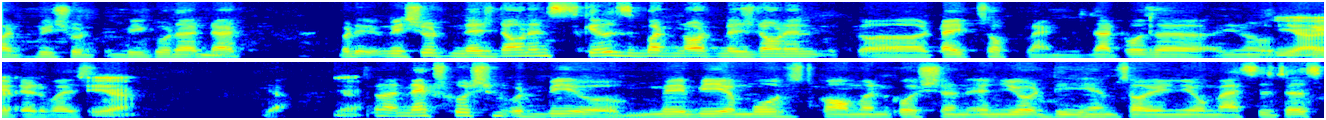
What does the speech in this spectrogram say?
but we should be good at that. But we should niche down in skills, but not niche down in uh, types of clients. That was a you know Yeah, great advice. yeah. Yeah. Yeah. So the next question would be uh, maybe a most common question in your DMs or in your messages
